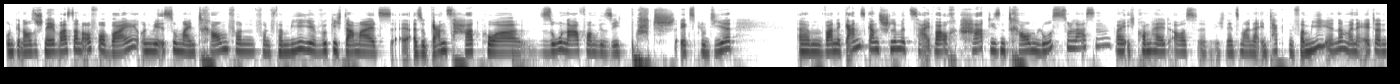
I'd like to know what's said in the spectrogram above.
Und genauso schnell war es dann auch vorbei. Und mir ist so mein Traum von, von Familie wirklich damals, äh, also ganz hardcore, so nah vorm Gesicht, patsch, explodiert. Ähm, war eine ganz, ganz schlimme Zeit. War auch hart, diesen Traum loszulassen, weil ich komme halt aus, äh, ich nenne es mal einer intakten Familie. Ne? Meine Eltern,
